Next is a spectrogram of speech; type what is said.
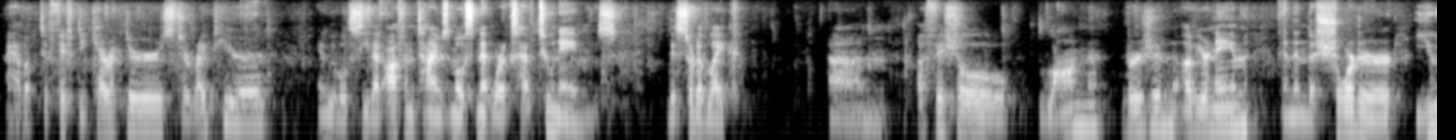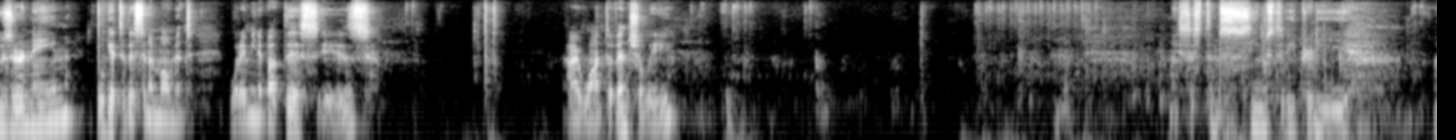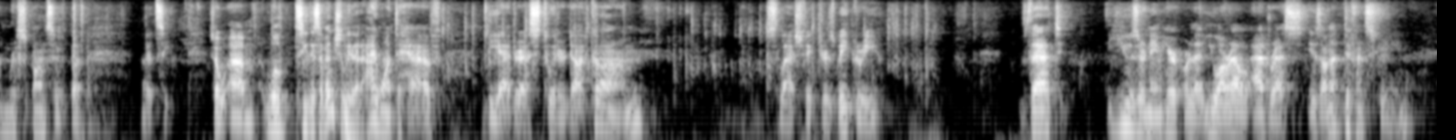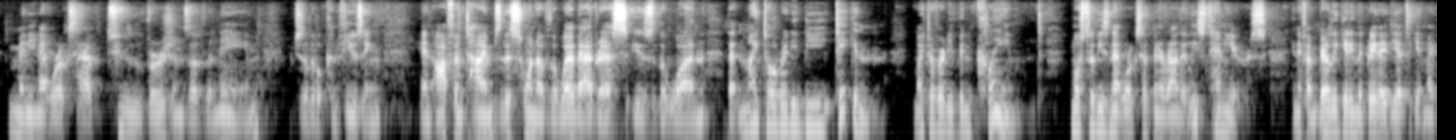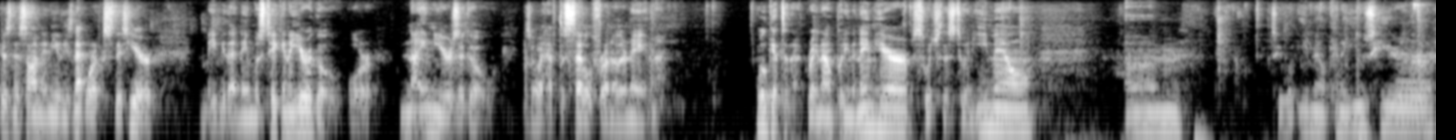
I have up to 50 characters to write here, and we will see that oftentimes most networks have two names. This sort of like um, official long version of your name and then the shorter username. We'll get to this in a moment. What I mean about this is I want eventually my system seems to be pretty unresponsive, but let's see. So um, we'll see this eventually, that I want to have the address twitter.com slash Victor's Bakery. That username here, or that URL address, is on a different screen. Many networks have two versions of the name, which is a little confusing. And oftentimes this one of the web address is the one that might already be taken, might already been claimed. Most of these networks have been around at least 10 years. And if I'm barely getting the great idea to get my business on any of these networks this year, maybe that name was taken a year ago or nine years ago. So I have to settle for another name. We'll get to that. Right now I'm putting the name here, switch this to an email. Um, see what email can I use here?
